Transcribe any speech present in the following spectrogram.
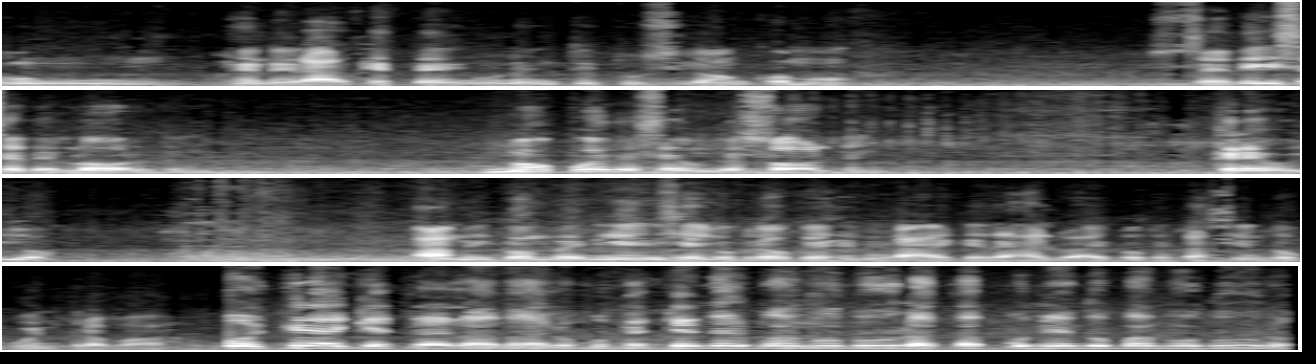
un general que esté en una institución como se dice del orden, no puede ser un desorden, creo yo. A mi conveniencia yo creo que el general hay que dejarlo ahí porque está haciendo buen trabajo. ¿Por qué hay que trasladarlo? Porque tiene mano dura, está poniendo mano dura.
